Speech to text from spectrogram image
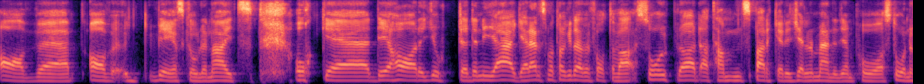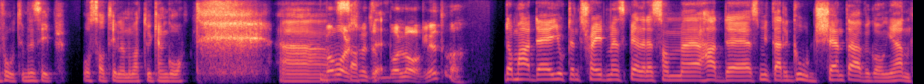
av, eh, av Vegas Golden Knights. Och eh, det har gjort den nya ägaren som har tagit över för Ottawa så upprörd att han sparkade general managern på stående fot i princip och sa till honom att du kan gå. Vad var det som inte var lagligt då? De hade gjort en trade med en spelare som, eh, hade, som inte hade godkänt övergången.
